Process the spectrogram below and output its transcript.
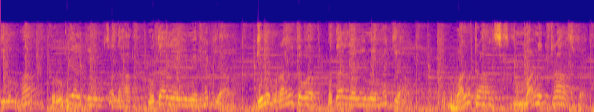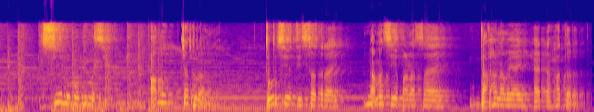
ගිණුම් හා රුපියල් ගිණුම් සඳහා මුදල් යැවීමේ හැකියාව. ගිණුම් රහිතව මුදල් යැවීමේ හැකියාව. වල් ට්‍රාන්ස් මනි ට්‍රාන්ස්ෆර් සියලුම විමසී අමිත් චතුරංග 334යි 956යි 19යි 64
